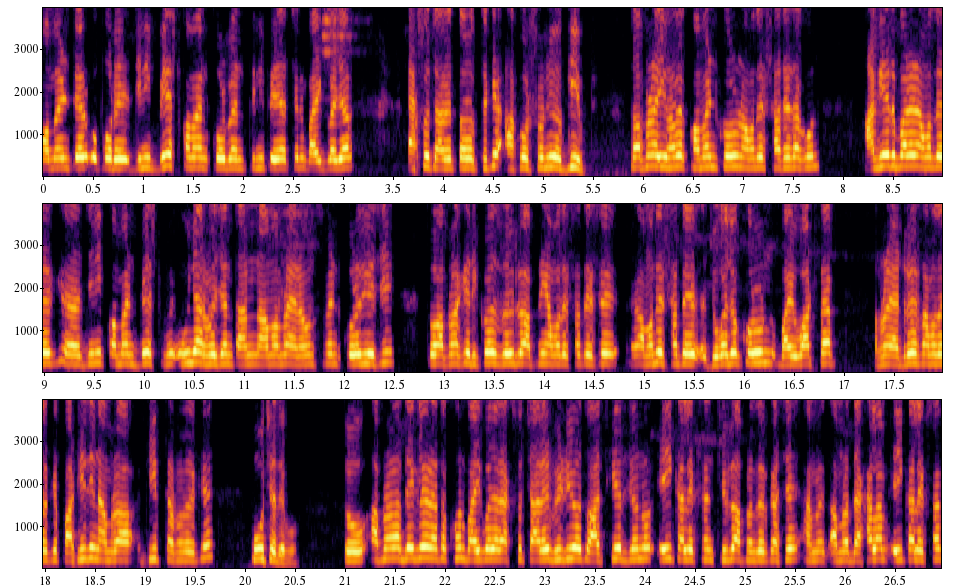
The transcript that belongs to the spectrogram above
কমেন্টের উপরে যিনি বেস্ট কমেন্ট করবেন, তিনি পেয়ে যাচ্ছেন বাইক বাজার একশো চারের তরফ থেকে আকর্ষণীয় গিফট তো আপনারা এইভাবে কমেন্ট করুন, আমাদের সাথে থাকুন। আগের বারের আমাদের যিনি কমেন্ট বেস্ট উইনার হয়েছেন, তার নাম আমরা অ্যানাউন্সমেন্ট করে দিয়েছি। তো আপনাকে রিকোয়েস্ট রইল, আপনি আমাদের সাথে এসে, আমাদের সাথে যোগাযোগ করুন বাই হোয়াটসঅ্যাপ আপনার অ্যাড্রেস আমাদেরকে পাঠিয়ে দিন, আমরা গিফট আপনাদেরকে পৌঁছে দেবো। তো আপনারা দেখলেন এতক্ষণ বাইক বাজার একশো চারের ভিডিও, তো আজকের জন্য এই কালেকশন ছিল আপনাদের কাছে। আমরা দেখালাম এই কালেকশন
